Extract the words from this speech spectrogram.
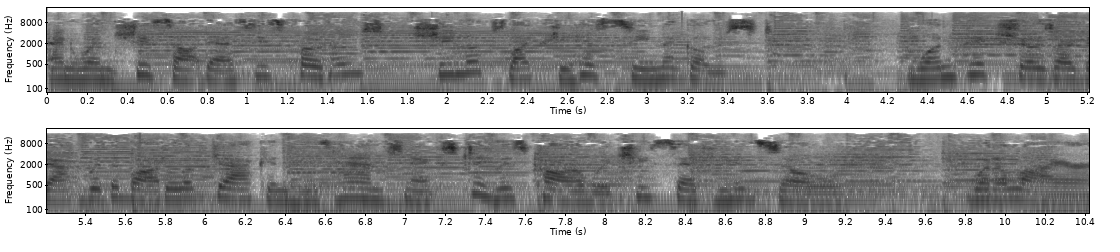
And when she saw Desi's photos, she looks like she has seen a ghost. One pic shows our dad with a bottle of Jack in his hands next to his car which he said he had sold. What a liar.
